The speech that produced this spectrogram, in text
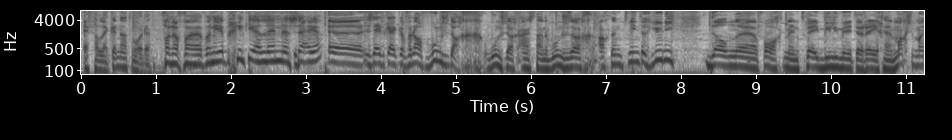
even lekker nat worden. Vanaf eh, wanneer begint die ellende, zei je? Eh, eens even kijken, vanaf woensdag. Woensdag, aanstaande woensdag, 28 juni. Dan verwacht men 2 mm regen. Maximaal,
